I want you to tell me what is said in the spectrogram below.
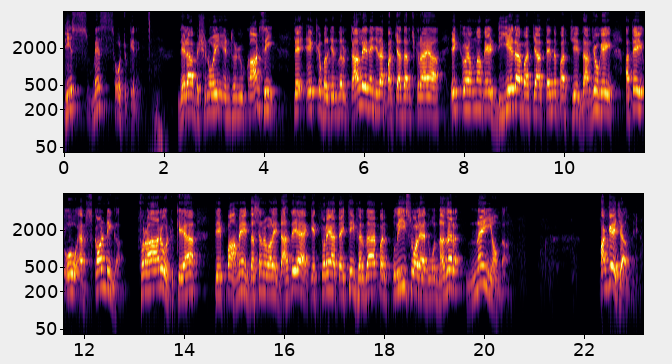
ਡਿਸਮਿਸ ਹੋ ਚੁੱਕੇ ਨੇ। ਜਿਹੜਾ ਬਿਸ਼ਨੋਈ ਇੰਟਰਵਿਊ ਕਾਂਡ ਸੀ ਤੇ ਇੱਕ ਬਲਜਿੰਦਰ ਟਾਲੇ ਨੇ ਜਿਹੜਾ ਪਰਚਾ ਦਰਜ ਕਰਾਇਆ, ਇੱਕ ਉਹਨਾਂ ਤੇ ਡੀਏ ਦਾ ਪਰਚਾ, ਤਿੰਨ ਪਰਚੇ ਦਰਜ ਹੋ ਗਏ ਅਤੇ ਉਹ ਐਬਸਕੌਂਡਿੰਗ ਫਰਾਰ ਹੋ ਚੁੱਕਿਆ ਤੇ ਭਾਵੇਂ ਦੱਸਣ ਵਾਲੇ ਦੱਸਦੇ ਆ ਕਿ ਤੁਰਿਆ ਤਾਂ ਇੱਥੇ ਹੀ ਫਿਰਦਾ, ਪਰ ਪੁਲਿਸ ਵਾਲਿਆਂ ਨੂੰ ਉਹ ਨਜ਼ਰ ਨਹੀਂ ਆਉਂਦਾ। ਅੱਗੇ ਚੱਲਦੇ ਆ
